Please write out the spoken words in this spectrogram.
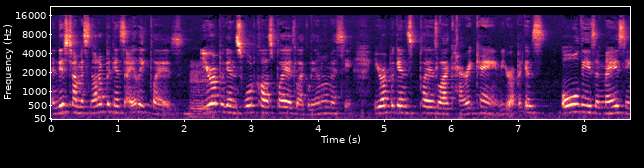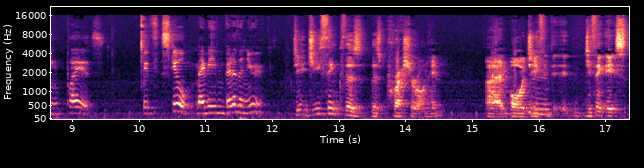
And this time, it's not up against A League players. Mm. You're up against world class players like Lionel Messi. You're up against players like Harry Kane. You're up against all these amazing players with skill, maybe even better than you. Do you, do you think there's there's pressure on him, um, or do you th- do you think it's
